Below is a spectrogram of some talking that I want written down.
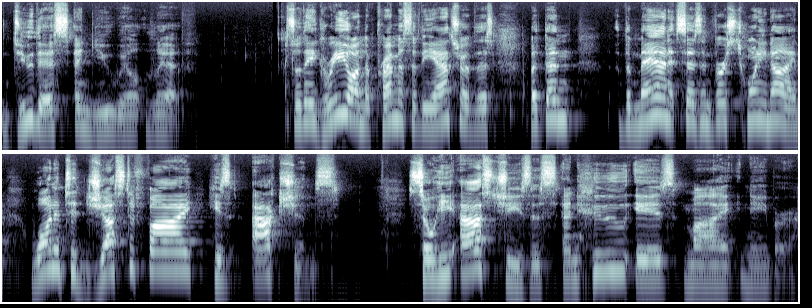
Do this and you will live. So they agree on the premise of the answer of this, but then the man, it says in verse 29, wanted to justify his actions. So he asked Jesus, And who is my neighbor?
